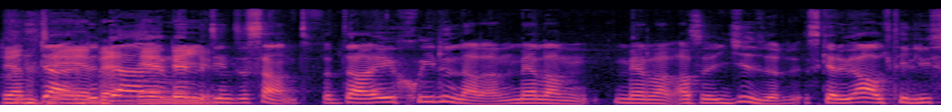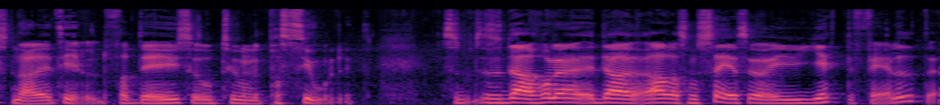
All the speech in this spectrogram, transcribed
den Det där, det där är väldigt ju- intressant. För där är ju skillnaden mellan, mellan alltså ljud ska du ju alltid lyssna dig till. För det är ju så otroligt personligt. Så, så där håller jag, där alla som säger så är ju jättefel ute.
